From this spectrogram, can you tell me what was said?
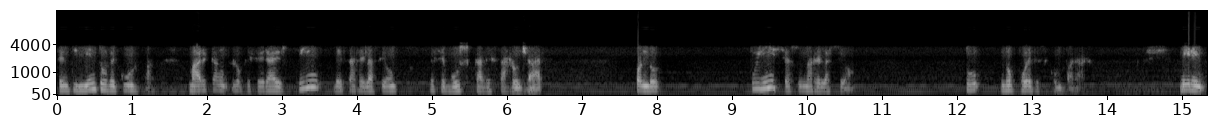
sentimientos de culpa, marcan lo que será el fin de esa relación que se busca desarrollar. Cuando tú inicias una relación, no puedes comparar. Miren,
